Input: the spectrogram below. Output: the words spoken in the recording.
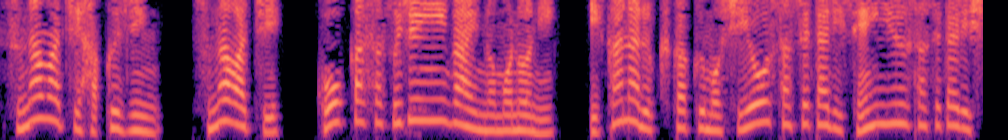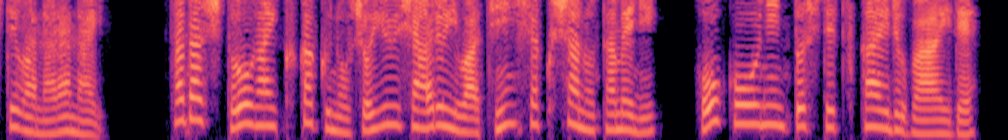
すなわち白人、すなわち、高架殺人以外のものに、いかなる区画も使用させたり占有させたりしてはならない。ただし当該区画の所有者あるいは賃借者のために、奉公人として使える場合で、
